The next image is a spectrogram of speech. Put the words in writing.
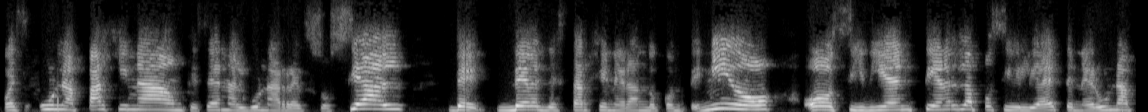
pues una página, aunque sea en alguna red social, de, debes de estar generando contenido o si bien tienes la posibilidad de tener una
